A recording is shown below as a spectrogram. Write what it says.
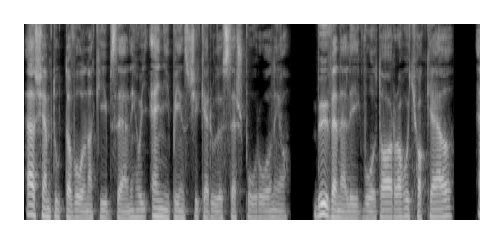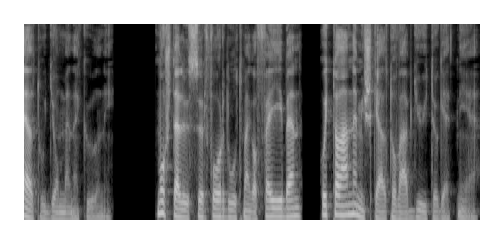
El sem tudta volna képzelni, hogy ennyi pénzt sikerül összespórolnia. Bőven elég volt arra, hogy ha kell, el tudjon menekülni. Most először fordult meg a fejében, hogy talán nem is kell tovább gyűjtögetnie.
